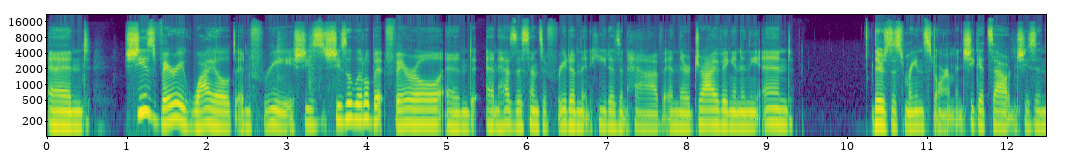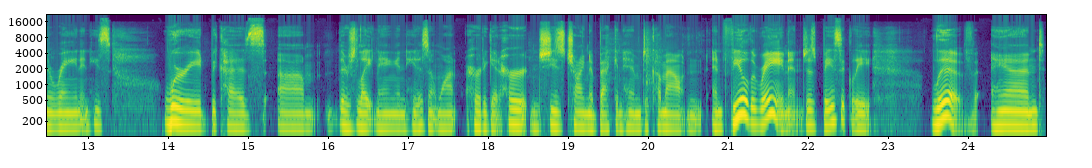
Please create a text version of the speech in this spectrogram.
and she's very wild and free. She's she's a little bit feral and and has a sense of freedom that he doesn't have. And they're driving, and in the end, there's this rainstorm, and she gets out and she's in the rain, and he's worried because um, there's lightning and he doesn't want her to get hurt and she's trying to beckon him to come out and, and feel the rain and just basically live and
